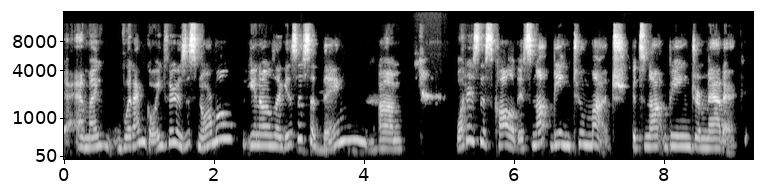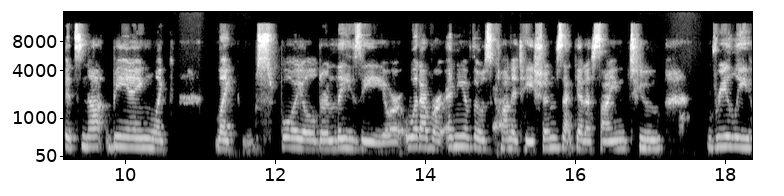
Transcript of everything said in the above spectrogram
am i what i'm going through is this normal? You know like is this a mm-hmm. thing um what is this called? It's not being too much. It's not being dramatic. It's not being like like spoiled or lazy or whatever any of those Yeah. connotations that get assigned to really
